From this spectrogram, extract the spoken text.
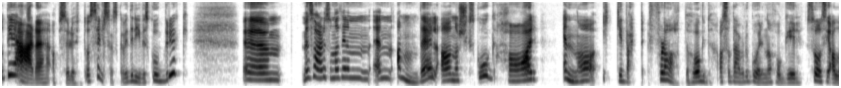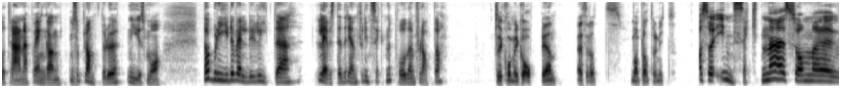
Og det er det absolutt. Og selvsagt skal vi drive skogbruk. Um, men så er det sånn at en, en andel av norsk skog har ennå ikke vært flatehogd. Altså der hvor du går inn og hogger så å si alle trærne på en gang. Og så planter du nye små. Da blir det veldig lite levesteder igjen for insektene på den flata. Så det kommer ikke opp igjen etter at man planter nytt. Altså, insektene som eh,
